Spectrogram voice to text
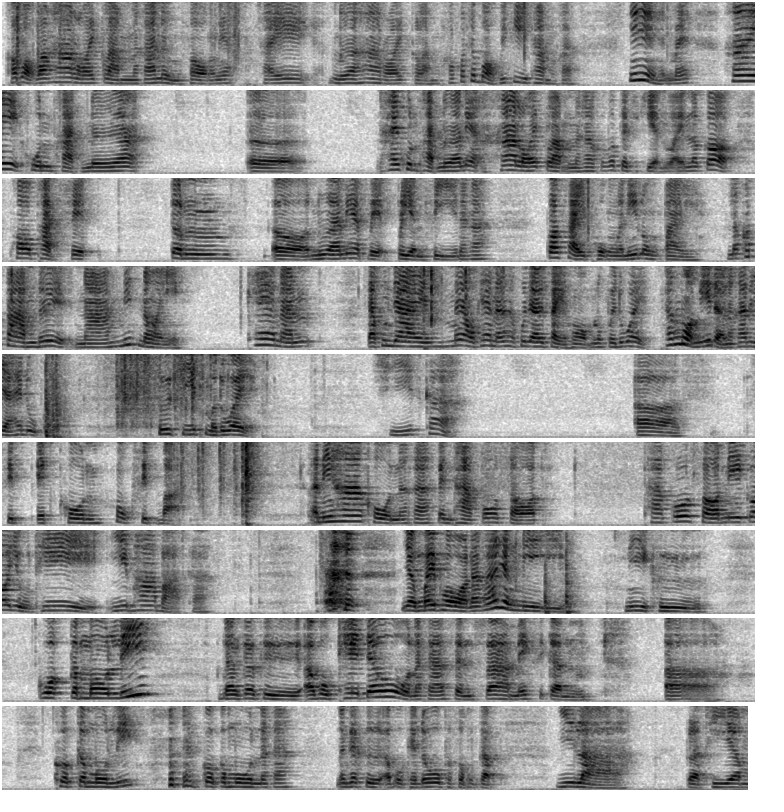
เขาบอกว่า 500 กรัมนะคะหนึ่งซองเนี่ยใช้เนื้อ 500 กรัม เขาก็จะบอกวิธีทำค่ะ นี่เห็นไหม ให้คุณผัดเนื้อ เอ่อ ให้คุณผัดเนื้อเนี่ย500 กรัมนะคะเขาก็จะเขียนไว้ แล้วก็พอผัดเสร็จจน เอ่อ เนื้อเนี่ยเปลี่ยนเปลี่ยนสีนะคะ ก็ใส่ผงอันนี้ลงไป แล้วก็ตามด้วยน้ำนิดหน่อย แค่นั้น แต่คุณยายไม่เอาแค่นั้นค่ะคุณยายใส่หอมลงไปด้วย ทั้งหมดนี้เดี๋ยวนะคะยายให้ดูก่อนซื้อชีสมาด้วย ชีสค่ะเอ่อสิบเอ็ดโคนหกสิบบาท อันนี้ห้าโคนนะคะ เป็นทาโก้ซอสทาโก้ซอสนี้ก็อยู่ที่ยี่บห้าบาทค่ะ ยังไม่พอนะคะยังมีอีก นี่คือกัวกาโมลี นั่นก็คืออะโวคาโดนะคะเซนซ่าเม็กซิกันอ่ากัวกาโมลีกัวกาโมนนะคะ นั่นก็คืออะโวคาโดผสมกับยีหร่ากระเทียม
